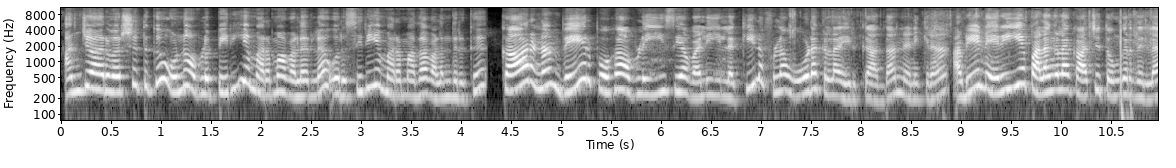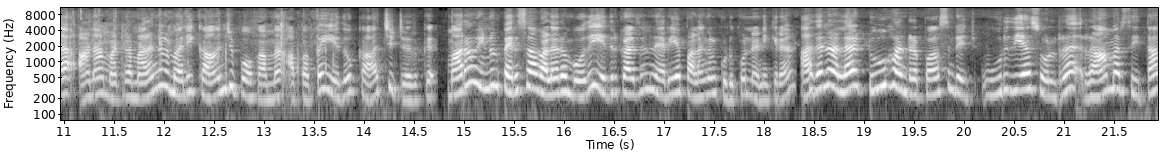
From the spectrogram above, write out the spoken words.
அஞ்சு ஆறு வருஷத்துக்கு ஒன்றும் அவ்வளோ பெரிய மரமா வளரல. ஒரு சிறிய மரமா தான் வளர்ந்துருக்கு. காரணம் வேர் போக அவ்வளோ ஈஸியாக வழி இல்லை. கீழே ஃபுல்லா ஓடக்கெல்லாம் இருக்கு. அதான் நினைக்கிறேன். அப்படியே நிறைய பழங்களா காய்ச்சி தொங்குறது இல்லை ஆனால் மற்ற மரங்கள் மாதிரி காஞ்சு போகாம அப்பப்போ ஏதோ காய்ச்சிட்டு இருக்கு. மரம் இன்னும் பெருசாக வளரும் போது எதிர்காலத்துல நிறைய பழங்கள் கொடுக்கும்னு நினைக்கிறேன். அதனால டூ ஹண்ட்ரட் பர்சன்டேஜ் உறுதியாக சொல்ற ராமர் சீதா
